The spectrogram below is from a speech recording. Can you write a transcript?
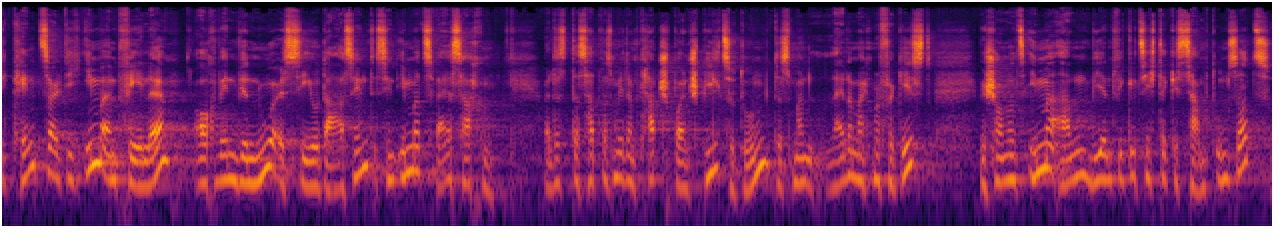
die Kennzahl, die ich immer empfehle, auch wenn wir nur als SEO da sind, sind immer zwei Sachen. Weil das, das hat was mit einem Touchpoint-Spiel zu tun, das man leider manchmal vergisst. Wir schauen uns immer an, wie entwickelt sich der Gesamtumsatz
